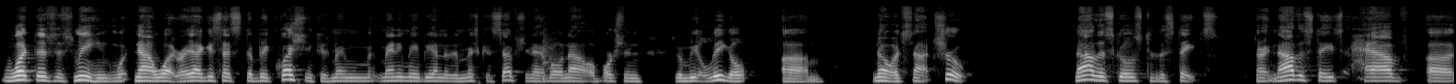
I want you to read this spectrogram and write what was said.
what does this mean? What now? What right? I guess that's the big question because many, many may be under the misconception that well, now abortion is going to be illegal. Um, no, it's not true. Now this goes to the states. All right. Now the states have uh,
